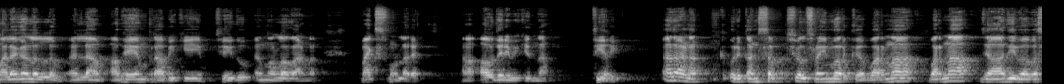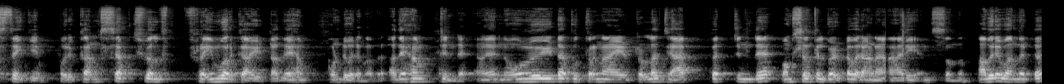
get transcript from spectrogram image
മലകളിലും എല്ലാം അഭയം പ്രാപിക്കുകയും ചെയ്തു എന്നുള്ളതാണ് മാക്സ് അവതരിപ്പിക്കുന്ന തിയറി. അതാണ് ഒരു കൺസെപ്ച്വൽ ഫ്രെയിംവർക്ക് വർണ വർണ ജാതി വ്യവസ്ഥയ്ക്ക് ഒരു കൺസെപ്ച്വൽ ഫ്രെയിംവർക്ക് ആയിട്ട് അദ്ദേഹം കൊണ്ടുവരുന്നത്. അദ്ദേഹം അതായത് നോയുടെ പുത്രനായിട്ടുള്ള ജാപ്പറ്റിന്റെ വംശത്തിൽപ്പെട്ടവരാണ് ആര്യൻസ് എന്നും. അവർ വന്നിട്ട്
